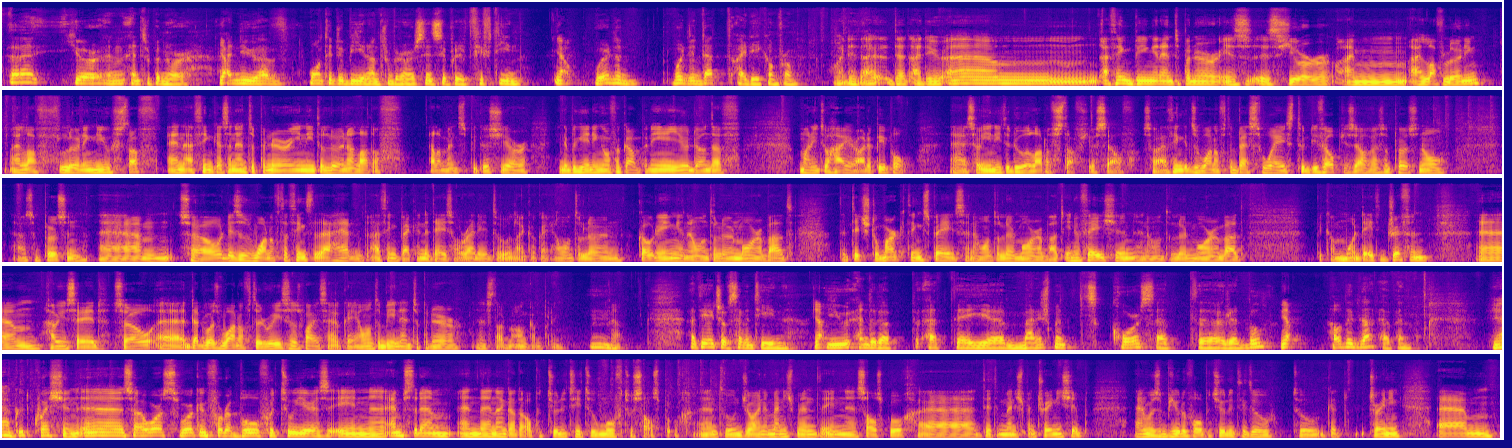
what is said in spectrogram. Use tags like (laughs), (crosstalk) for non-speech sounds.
Uh, you're an entrepreneur, Yeah. and you have wanted to be an entrepreneur since you were 15. Yeah. Where did where did that idea come from? Where did I, that idea? Um, I think being an entrepreneur is is your. I'm. I love learning. I love learning new stuff, and I think as an entrepreneur, you need to learn a lot of elements because you're in the beginning of a company. You don't have money to hire other people, uh, so you need to do a lot of stuff yourself. So I think it's one of the best ways to develop yourself as a personal as a person. Um, so this is one of the things that I had, I think, back in the days already. To like, okay, I want to learn coding, and I want to learn more about the digital marketing space, and I want to learn more about innovation, and I want to learn more about become more data driven. Um, how you say it. So uh, that was one of the reasons why I said, okay, I want to be an entrepreneur and start my own company. Yeah. At the age of 17, Yeah. you ended up at a uh, management course at uh, Red Bull. Yeah. How did that happen? Yeah, good question. Uh, so I was working for Red Bull for two years in uh, Amsterdam, and then I got the opportunity to move to Salzburg and to join the management in uh, Salzburg. Uh, did a management traineeship, and it was a beautiful opportunity to to get training. Um,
